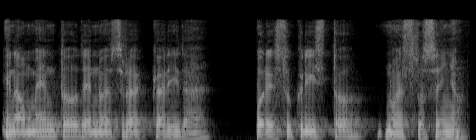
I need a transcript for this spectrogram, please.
en aumento de nuestra caridad. Por Jesucristo nuestro Señor.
